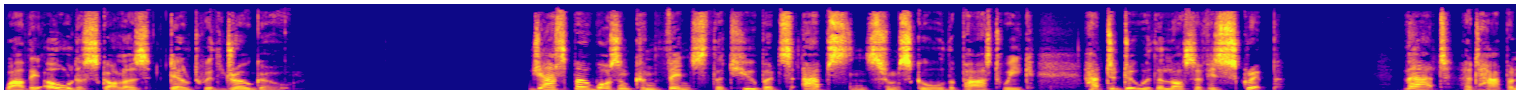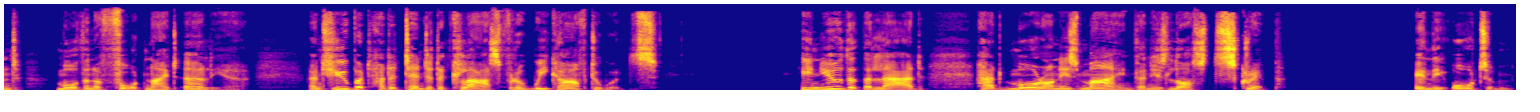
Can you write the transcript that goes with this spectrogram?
while the older scholars dealt with Drogo. Jasper wasn't convinced that Hubert's absence from school the past week had to do with the loss of his scrip. That had happened more than a fortnight earlier, and Hubert had attended a class for a week afterwards. He knew that the lad had more on his mind than his lost scrip. In the autumn,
